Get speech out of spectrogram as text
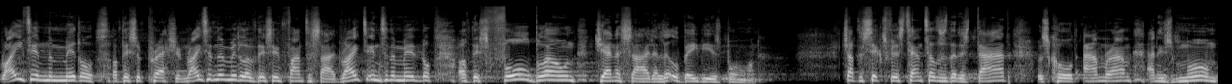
Right in the middle of this oppression, right in the middle of this infanticide, right into the middle of this full blown genocide, a little baby is born. Chapter 6, verse 10 tells us that his dad was called Amram and his mom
